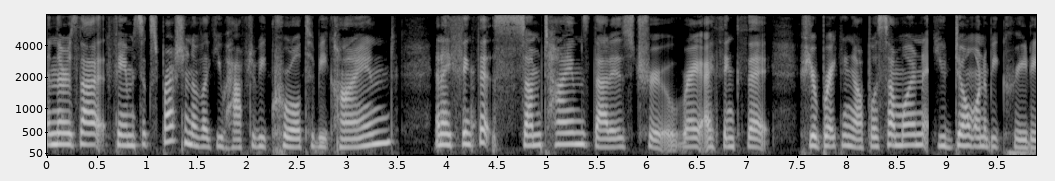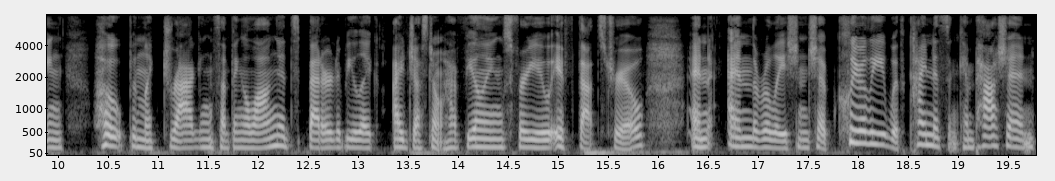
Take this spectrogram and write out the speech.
And there's that famous expression of like, you have to be cruel to be kind. And I think that sometimes that is true, right? I think that if you're breaking up with someone, you don't want to be creating hope and like dragging something along. It's better to be like, I just don't have feelings for you, if that's true, and end the relationship clearly with kindness and compassion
